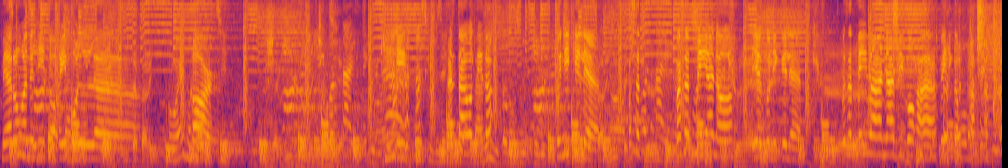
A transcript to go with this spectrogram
merong ano dito, cable Paris. car. J'habite dans le 15e. Ang tawag dito? Funicular. Basta't, basta't may ano, ayan, funicular. Basta't may uh, navigo ka, pwede ka umakit dito.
